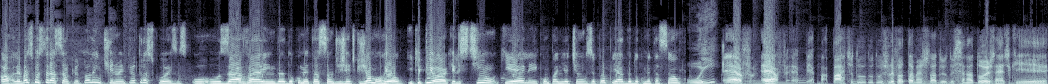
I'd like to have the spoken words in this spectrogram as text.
ó, levando em consideração que o Tolentino, entre outras coisas, u- usava ainda documentação de gente que já morreu morreu e que pior, que eles tinham, que ele e companhia tinham se apropriado da documentação. Oi? É, é, é, é pa- parte do- do- dos levantamentos lá do- dos senadores, né? De que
